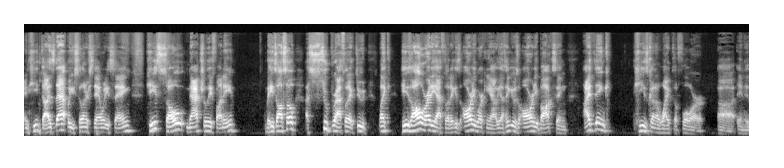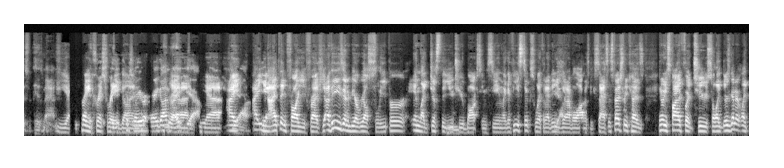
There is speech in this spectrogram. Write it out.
And he does that, but you still understand what he's saying. He's so naturally funny, but he's also a super athletic dude. Like he's already athletic. He's already working out. Yeah, I think he was already boxing. I think he's gonna wipe the floor uh, in his his match. Yeah, playing Chris Raygun. Chris Ray, Raygun, yeah, right? Yeah, yeah. I, yeah. I, yeah, I think Froggy Fresh. I think he's going to be a real sleeper in like just the mm-hmm. YouTube boxing scene. Like if he sticks with it, I think he's going to have a lot of success, especially because you know he's five foot two. So like there's going to like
